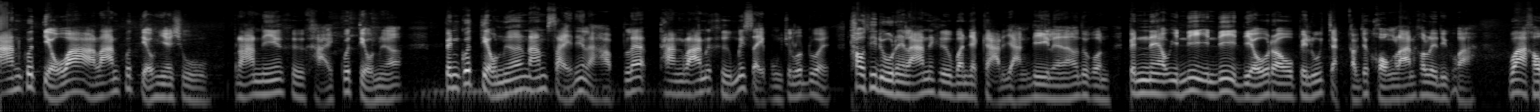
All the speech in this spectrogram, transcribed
ร้านก๋วยเตี๋ยวว่าร้านก๋วยเตี๋ยวเฮียชู ร้านนี้ก็คือขายก๋วยเตี๋ยวเนื้อ เป็นก๋วยเตี๋ยวเนื้อน้ำใสนี่แหละครับ และทางร้านก็คือไม่ใส่ผงชูรสด้วย เท่าที่ดูในร้านนี่คือบรรยากาศอย่างดีเลยนะครับทุกคน เป็นแนวอินดี้อินดี้ เดี๋ยวเราไปรู้จักกับเจ้าของร้านเขาเลยดีกว่า ว่าเขา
